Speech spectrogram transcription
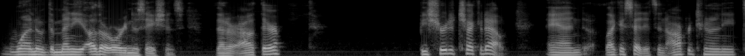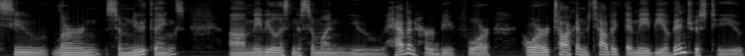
one of the many other organizations that are out there, be sure to check it out. And like I said, it's an opportunity to learn some new things. Um, maybe listen to someone you haven't heard before, or talk on a topic that may be of interest to you,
